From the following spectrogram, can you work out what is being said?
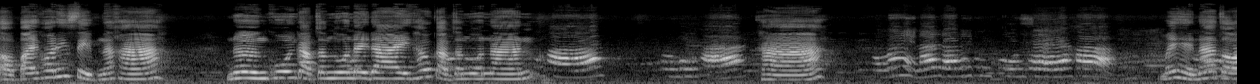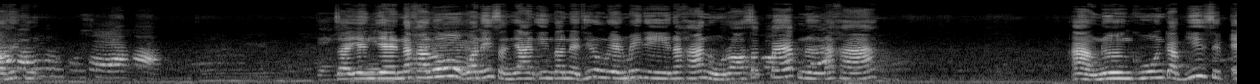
ต่อไปข้อที่ 10 นะคะ 1 คูณกับจำนวนใด ๆ เท่ากับจำนวนนั้นคะคุณครูคะขาหนูไม่เห็นหน้าจอที่คุณครูแชร์ค่ะ ไม่เห็นหน้าจอที่คุณหน้าจอที่คุณครูแชร์ค่ะใจเย็นๆนะคะลูก วันนี้สัญญาณอินเทอร์เน็ตที่โรงเรียนไม่ดีนะคะ หนูรอสักแป๊บหนึ่งนะคะ อ้าวหนึ่งคูณกับ21เอ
